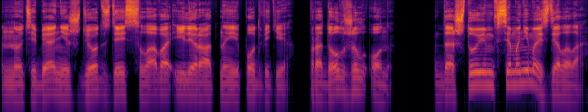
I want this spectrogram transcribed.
но тебя не ждет здесь слава или ратные подвиги. Продолжил он. Да что им всем аниме сделало?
